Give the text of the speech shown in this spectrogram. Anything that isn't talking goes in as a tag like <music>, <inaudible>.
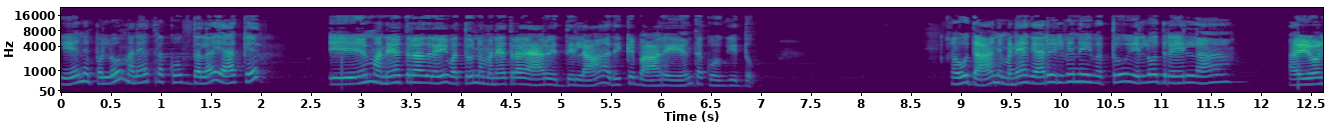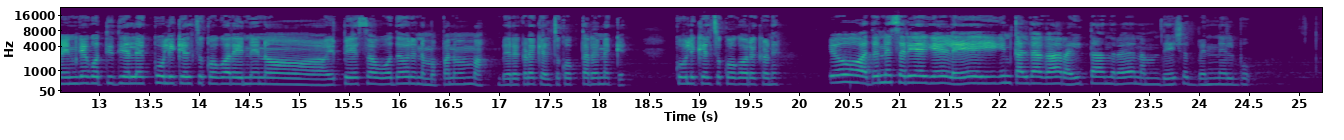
ಏನಪ್ಪಲ್ಲು ಮನೆ ಹತ್ರ ಕೂಗ್ದಲ್ಲ ಯಾಕೆ? ಏ ಮನೆ ಹತ್ರ ಆದರೆ ಇವತ್ತು ನಮ್ಮ ಮನೆ ಹತ್ರ ಯಾರು ಇದ್ದಿಲ್ಲ. ಅದಕ್ಕೆ ಬಾರೆ ಅಂತ ಕೂಗಿದ್ದು. ಹೌದಾ? ನಿಮ್ಮ ಮನೆಯಾಗ ಯಾರು ಇಲ್ವೇನೆ ಇವತ್ತು? ಎಲ್ಲೋದ್ರೆ ಇಲ್ಲ? ಅಯ್ಯೋ ನಿನಗೆ ಗೊತ್ತಿದೆಯಲ್ಲ ಕೂಲಿ ಕೆಲ್ಸಕ್ಕೆ ಹೋಗೋರೆ ಇನ್ನೇನು? ಪೇಸ ಓದವ್ರೆ ನಮ್ಮಪ್ಪ ನಮ್ಮಮ್ಮ. ಬೇರೆ ಕಡೆ ಕೆಲ್ಸಕ್ಕೆ ಹೋಗ್ತಾರೆ ಅನ್ನಕ್ಕೆ. ಕೂಲಿ ಕೆಲ್ಸಕ್ಕೆ ಹೋಗೋರೆ ಕಣೆ. ಅಯ್ಯೋ ಅದನ್ನೇ ಸರಿಯಾಗಿ ಹೇಳಿ. ಈಗಿನ ಕಾಲದಾಗ ರೈತ ಅಂದರೆ ನಮ್ಮ ದೇಶದ ಬೆನ್ನೆಲುಬು.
